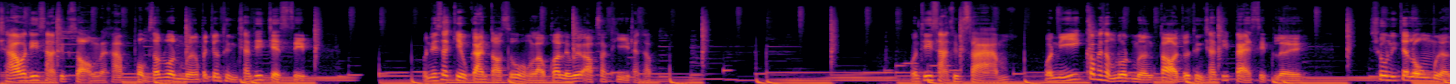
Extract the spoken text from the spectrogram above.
เช้าวันที่ 32 นะครับ ผมสำรวจเหมืองไปจนถึงชั้นที่ 70 วันนี้สกิลการต่อสู้ของเราก็เลเวลอัพสักทีนะครับ วันที่ 33 วันนี้ก็ไปสำรวจเหมืองต่อจนถึงชั้นที่ 80 เลย ช่วงนี้จะลงเหมือง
